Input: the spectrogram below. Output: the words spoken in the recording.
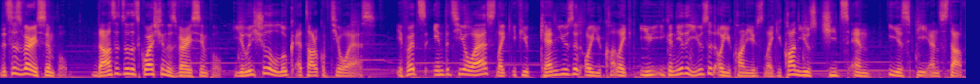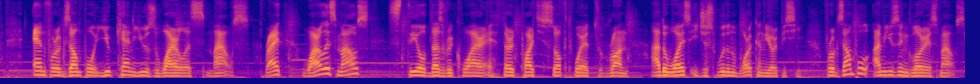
This is very simple. The answer to this question is very simple. You literally look at Tarkov TOS. If it's in the TOS, like if you can use it or you can't, like you, you can either use it or you can't use it. Like you can't use cheats and ESP and stuff. And for example, you can use wireless mouse right? Wireless mouse still does require a third-party software to run, otherwise it just wouldn't work on your PC. For example, I'm using Glorious mouse,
